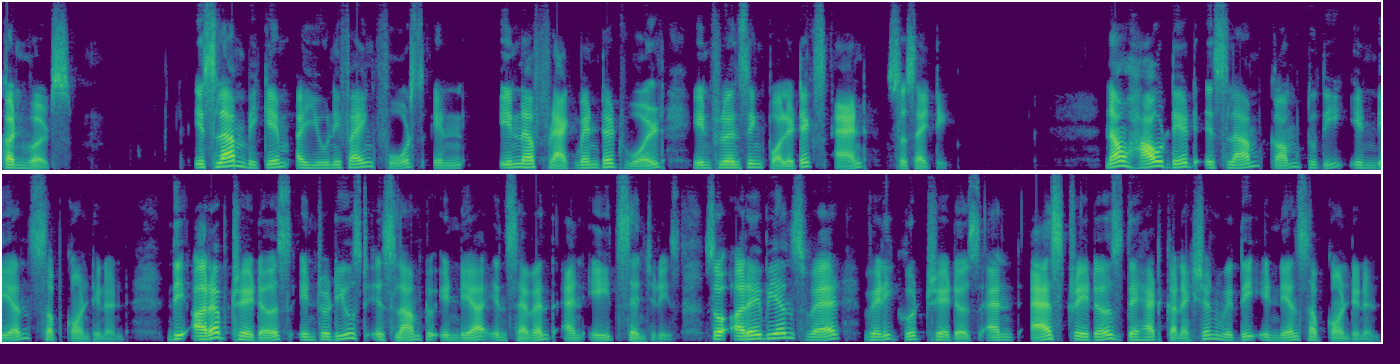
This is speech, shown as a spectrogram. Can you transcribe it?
converts. Islam became a unifying force in, in a fragmented world, influencing politics and society. Now, how did Islam come to the Indian subcontinent? The Arab traders introduced Islam to India in 7th and 8th centuries. So, Arabians were very good traders, and as traders, they had connection with the Indian subcontinent.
